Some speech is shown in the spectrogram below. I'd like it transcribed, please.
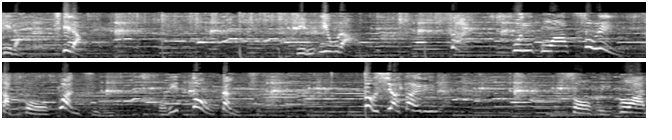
起来，起来，真有人在军官处理十步管钱，和你倒转去。多谢大人，苏慧官，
